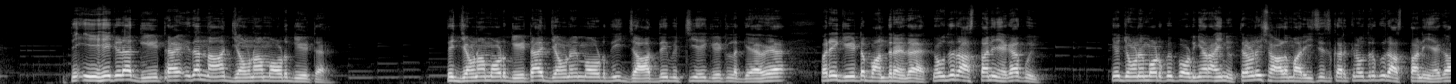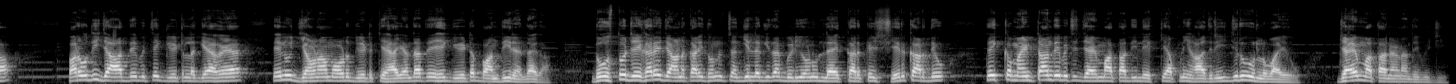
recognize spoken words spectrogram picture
ਤੇ ਇਹ ਜਿਹੜਾ ਗੇਟ ਹੈ, ਇਹਦਾ ਨਾਂ ਜਿਉਣਾ ਮੋੜ ਗੇਟ ਹੈ। ਤੇ ਜਿਉਣਾ ਮੋੜ ਗੇਟ ਹੈ, ਜਿਉਣੇ ਮੋੜ ਦੀ ਯਾਦ ਦੇ ਵਿੱਚ ਹੀ ਇਹ ਗੇਟ ਲੱਗਿਆ ਹੋਇਆ ਹੈ। ਪਰ ਇਹ ਗੇਟ ਬੰਦ ਰਹਿੰਦਾ ਹੈ, ਕਿਉਂ? ਉਧਰ ਰਸਤਾ ਨਹੀਂ ਹੈਗਾ ਕੋਈ। ਕਿ ਜਿਉਣੇ ਮੋੜ ਕੋਈ ਪੌੜੀਆਂ ਰਾਹੀਂ ਨਹੀਂ ਉਤਰਿਆ, ਉਹਨੇ ਛਾਲ ਮਾਰੀ ਸੀ, ਇਸ ਕਰਕੇ ਉਧਰ ਕੋਈ ਰਸਤਾ ਨਹੀਂ ਹੈਗਾ। ਪਰ ਉਹਦੀ ਯਾਦ ਦੇ ਵਿੱਚ ਇਹ ਗੇਟ ਲੱਗਿਆ ਹੋਇਆ ਹੈ ਤੇ ਇਹਨੂੰ ਜਿਉਣਾ ਮੋੜ ਗੇਟ ਕਿਹਾ ਜਾਂਦਾ ਤੇ ਇਹ ਗੇਟ ਬੰਦ ਹੀ ਰਹਿੰਦਾ ਹੈਗਾ। ਦੋਸਤੋ, ਜੇਕਰ ਇਹ ਜਾਣਕਾਰੀ ਤੁਹਾਨੂੰ ਚੰਗੀ ਲੱਗੀ ਤਾਂ ਵੀਡੀਓ ਨੂੰ ਲਾਈਕ ਕਰਕੇ ਸ਼ੇਅਰ ਕਰ ਦਿਓ ਤੇ ਕਮੈਂਟਾਂ ਦੇ ਵਿੱਚ ਜੈ ਮਾਤਾ ਦੀ ਲਿਖ ਕੇ ਆਪਣੀ ਹਾਜ਼ਰੀ ਜ਼ਰੂਰ ਲਵਾਇਓ। ਜੈ ਮਾਤਾ ਨੈਣਾ ਦੇਵੀ ਜੀ।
